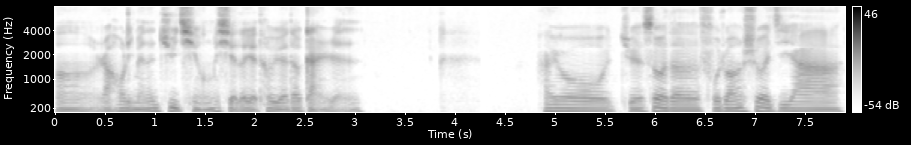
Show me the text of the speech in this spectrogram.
嗯，然后里面的剧情写的也特别的感人。还有角色的服装设计啊，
